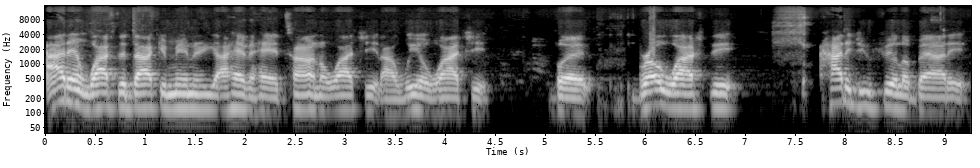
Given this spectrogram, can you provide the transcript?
I didn't watch the documentary. I haven't had time to watch it. I will watch it. But bro watched it. How did you feel about it?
